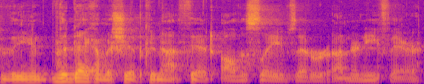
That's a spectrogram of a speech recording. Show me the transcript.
the the deck of a ship could not fit all the slaves that were underneath there.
